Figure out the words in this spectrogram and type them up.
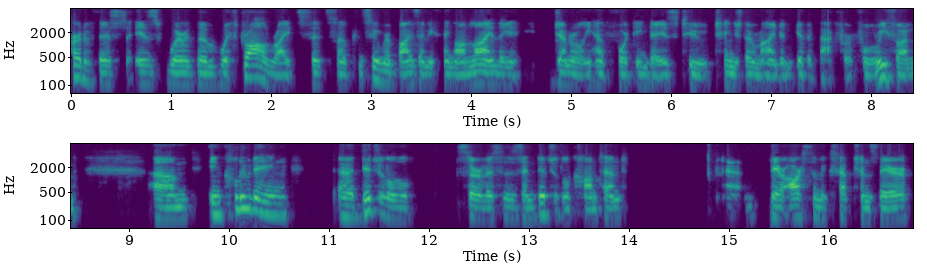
heard of this, is where the withdrawal rights sit. So consumer buys anything online, they generally have 14 days to change their mind and give it back for a full refund, um, including uh, digital services and digital content. There are some exceptions there.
